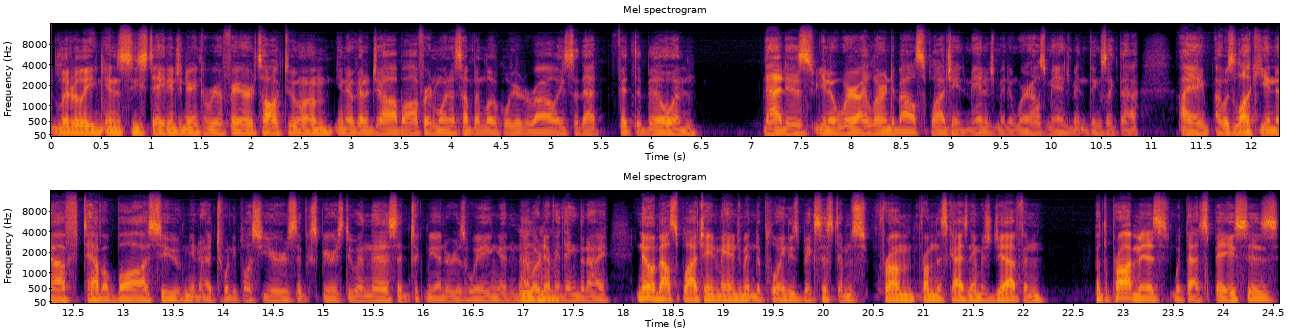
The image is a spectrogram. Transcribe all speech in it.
literally NC State Engineering Career Fair, talked to them, you know, got a job offer and wanted something local here to Raleigh. So that fit the bill. And that is, you know, where I learned about supply chain management and warehouse management and things like that. I, I was lucky enough to have a boss who, you know, had 20 plus years of experience doing this and took me under his wing. And mm-hmm. I learned mm-hmm. everything that I know about supply chain management and deploying these big systems from, from this guy's name was Jeff. And, but the problem is with that space is,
